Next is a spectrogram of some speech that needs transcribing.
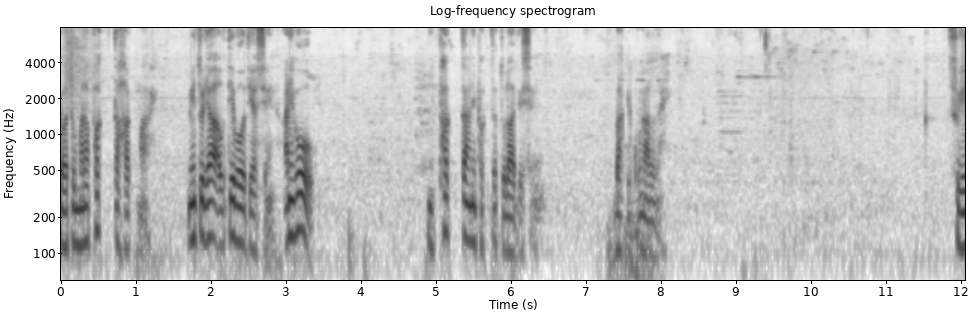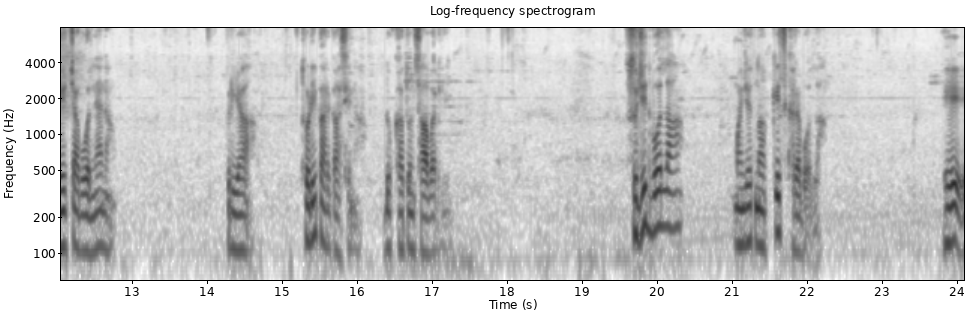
तेव्हा तू मला फक्त हाक मार. मी तुझ्या अवतीभोवती असेन. आणि हो मी फक्त आणि फक्त तुला दिसेन. बाकी कुणाला नाही. सुजितच्या बोलण्यानं प्रिया थोडीफार का असेना दुःखातून सावरली. सुजित बोलला म्हणजे नक्कीच खरं बोलला. हे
